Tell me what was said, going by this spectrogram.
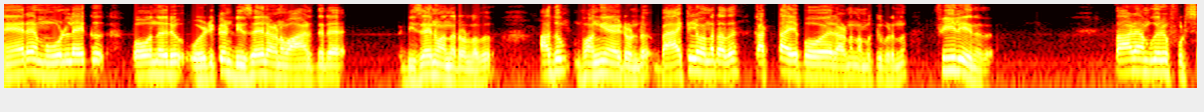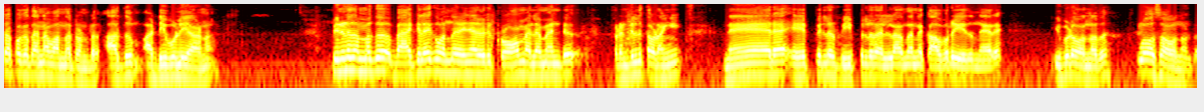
നേരെ മുകളിലേക്ക് പോകുന്ന ഒരു ഒഴുക്കൻ ഡിസൈനാണ് വാഹനത്തിന്റെ ഡിസൈൻ വന്നിട്ടുള്ളത്. അതും ഭംഗിയായിട്ടുണ്ട്. ബാക്കിൽ വന്നിട്ട് അത് കട്ടായി പോയാലാണ് നമുക്ക് ഇവിടുന്ന് ഫീൽ ചെയ്യുന്നത്. താഴെ നമുക്കൊരു ഫുഡ് സ്റ്റെപ്പൊക്കെ തന്നെ വന്നിട്ടുണ്ട്. അതും അടിപൊളിയാണ്. പിന്നീട് നമുക്ക് ബാക്കിലേക്ക് വന്നു കഴിഞ്ഞാൽ ഒരു ക്രോം എലമെന്റ് ഫ്രണ്ടിൽ തുടങ്ങി നേരെ എ പില്ലർ ബി പില്ലർ എല്ലാം തന്നെ കവർ ചെയ്ത് നേരെ ഇവിടെ വന്നത് ക്ലോസ് ആവുന്നുണ്ട്.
